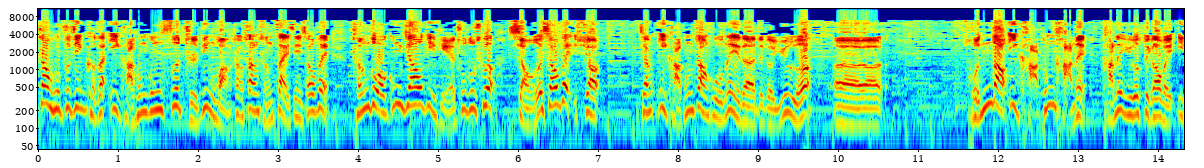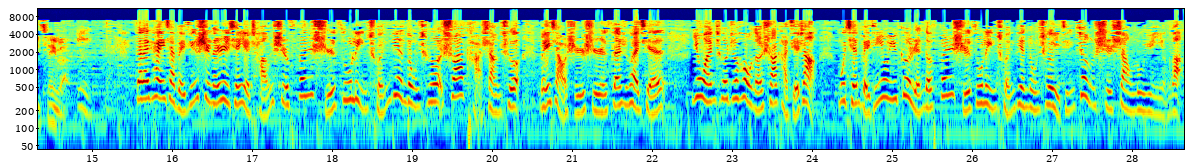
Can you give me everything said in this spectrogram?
账户资金可在一卡通公司指定网上商城在线消费，乘坐公交、地铁、出租车小额消费需要。将一卡通账户内的这个余额，呃，存到一卡通卡内，卡内余额最高为一千元。嗯，再来看一下，北京市呢日前也尝试分时租赁纯电动车，刷卡上车，每小时是三十块钱，用完车之后呢刷卡结账。目前，北京用于个人的分时租赁纯电动车已经正式上路运营了。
